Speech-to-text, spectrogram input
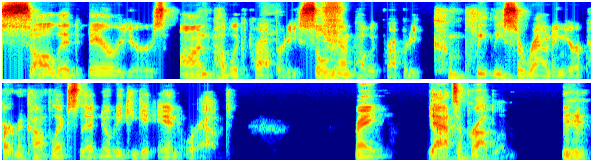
solid barriers on public property, solely on public property, completely surrounding your apartment complex so that nobody can get in or out. Right? Yeah. That's a problem. Mhm.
